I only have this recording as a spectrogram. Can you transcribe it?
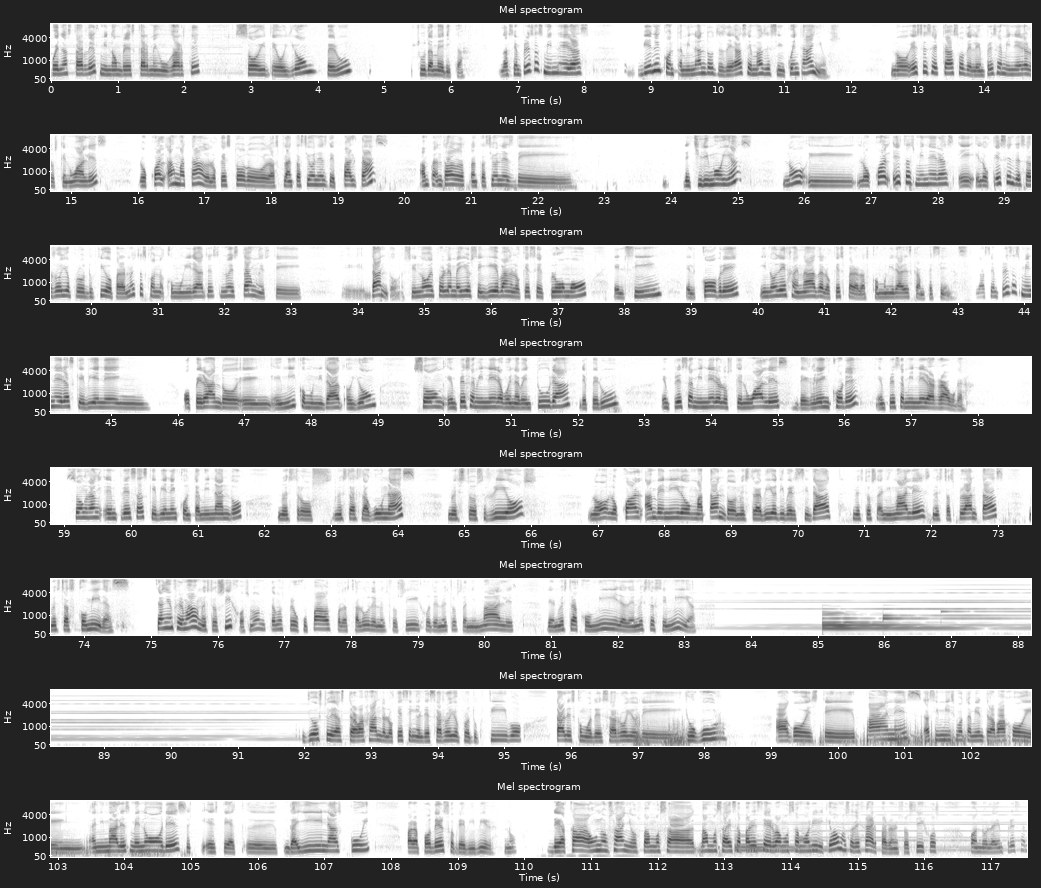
Buenas tardes, mi nombre es Carmen Ugarte, soy de Ollón, Perú, Sudamérica. Las empresas mineras vienen contaminando desde hace más de 50 años. No, ese es el caso de la empresa minera Los Quenuales, lo cual han matado lo que es todo las plantaciones de paltas, han plantado las plantaciones de, de chirimoyas, ¿no? y lo cual estas mineras, eh, lo que es el desarrollo productivo para nuestras comunidades no están este, eh, dando, sino el problema ellos se llevan lo que es el plomo, el zinc, el cobre y no dejan nada lo que es para las comunidades campesinas. Las empresas mineras que vienen operando en, en mi comunidad Ollón son Empresa Minera Buenaventura de Perú, Empresa Minera Los Quenuales de Glencore, Empresa Minera Raura. Son empresas que vienen contaminando nuestros, nuestras lagunas, nuestros ríos, ¿no? lo cual han venido matando nuestra biodiversidad, nuestros animales, nuestras plantas, nuestras comidas. Se han enfermado nuestros hijos, ¿no? estamos preocupados por la salud de nuestros hijos, de nuestros animales, de nuestra comida, de nuestra semilla. Yo estoy trabajando lo que es en el desarrollo productivo, tales como desarrollo de yogur, hago este, panes, asimismo también trabajo en animales menores, este, eh, gallinas, cuy, para poder sobrevivir. ¿no? De acá a unos años vamos a, vamos a desaparecer, vamos a morir. Y qué vamos a dejar para nuestros hijos cuando la empresa...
